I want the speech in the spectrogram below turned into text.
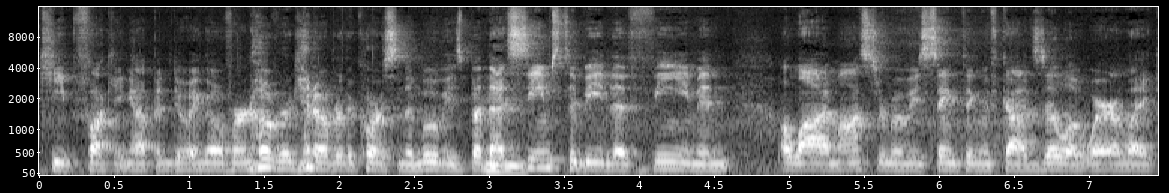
keep fucking up and doing over and over again over the course of the movies. But that mm-hmm. seems to be the theme in a lot of monster movies. Same thing with Godzilla, where like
